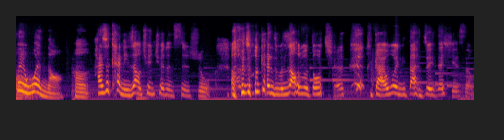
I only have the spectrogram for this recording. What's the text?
会问哦，嗯，还是看你绕圈圈的次数，然后就看怎么绕那么多圈，敢问你到底最近在写什么？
